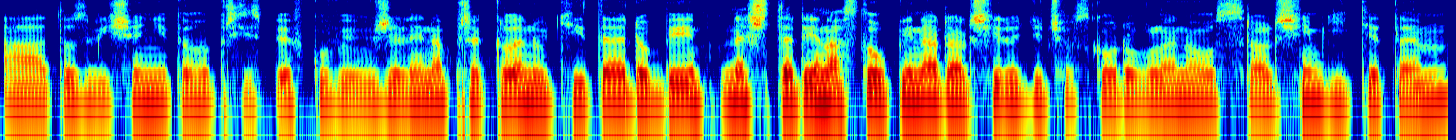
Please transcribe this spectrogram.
a to zvýšení toho příspěvku využili na překlenutí té doby, než tedy nastoupí na další rodičovskou dovolenou s dalším dítětem.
